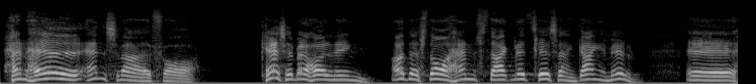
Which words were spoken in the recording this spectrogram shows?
Han havde ansvaret for kassebeholdningen, og der står, at han stak lidt til sig en gang imellem, øh,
